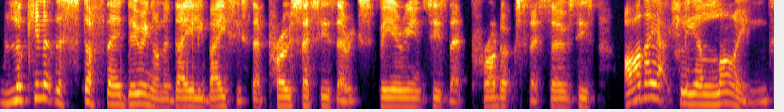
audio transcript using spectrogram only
looking at the stuff they're doing on a daily basis, their processes, their experiences, their products, their services. Are they actually aligned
